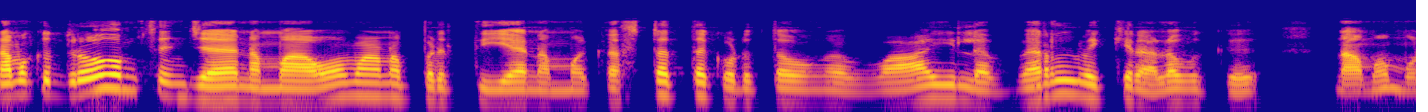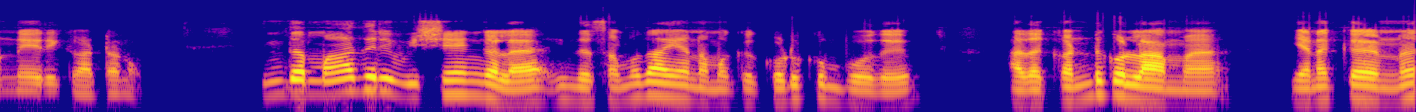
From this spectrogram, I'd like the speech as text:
நமக்கு துரோகம் செஞ்ச, நம்ம அவமானப்படுத்திய, நம்ம கஷ்டத்த கொடுத்தவங்க வாயில விரல் வைக்கிற அளவுக்கு நாம முன்னேறி காட்டணும். இந்த மாதிரி விஷயங்களை இந்த சமுதாயம் நமக்கு கொடுக்கும்போது, அதை கண்டுகொள்ளாம எனக்குன்னு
